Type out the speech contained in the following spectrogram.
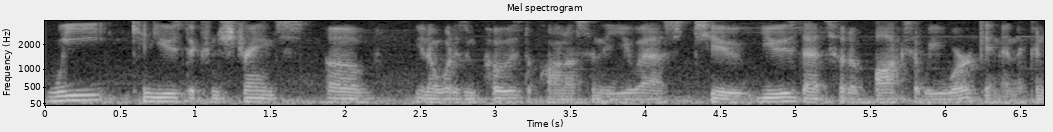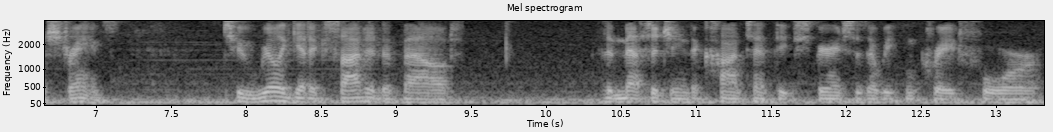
We can use the constraints of you know what is imposed upon us in the U.S. to use that sort of box that we work in and the constraints to really get excited about the messaging, the content, the experiences that we can create for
